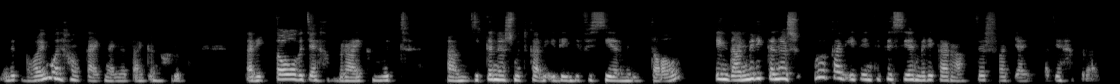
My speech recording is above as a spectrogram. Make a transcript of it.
jy moet baie mooi gaan kyk na jou teikengroep dat die taal wat jy gebruik moet um die kinders moet kan identifiseer met die taal en dan met die kinders ook kan identifiseer met die karakters wat jy wat jy gebruik.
